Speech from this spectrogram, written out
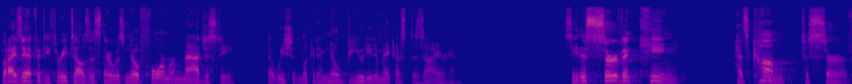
but Isaiah 53 tells us there was no form or majesty that we should look at him, no beauty to make us desire him. See, this servant king has come to serve.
